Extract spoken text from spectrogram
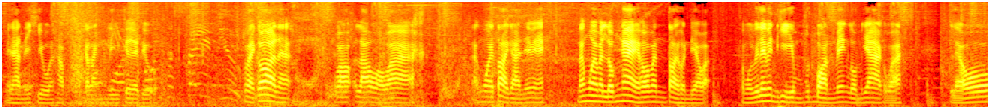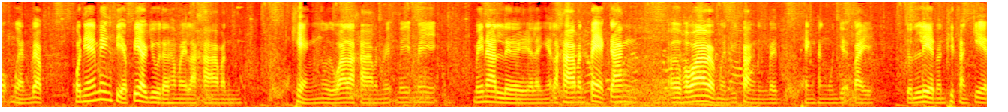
ไม่ทันได้คิวนะครับกำลังรีเกิดอยู่สมัยก่อนน่ะว่าเล่าอะว่านักมวยต่อยกันใช่ไหมนักมวยมันล้มง่ายเพราะมันต่อยคนเดียวอะ สมมติไปเล่นเป็นทีมฟุตบอลแม่งล้มยากว่าแล้วเหมือนแบบคนนี้แม่งเสียเปรียบอยู่แต่ทำไมราคามันแข็งหรือว่าราคามันไม่ไม่ไม่ไม่นั่นเลยอะไรเงี้ยราคามันแปลกจังเออเพราะว่าแบบเหมือนอีกฝั่งหนึ่งไปแทงทางนู้นเยอะไปจนเลทมันผิดสังเกต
